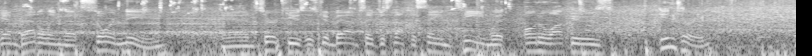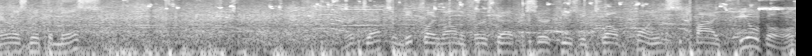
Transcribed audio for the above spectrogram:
Again, battling that sore knee. And Syracuse, as Jim Boeheim said, just not the same team with Onuaku's injury. Harris with the miss. Rick Jackson did play well in the first half for Syracuse with 12 points, five field goals.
